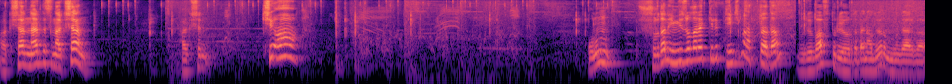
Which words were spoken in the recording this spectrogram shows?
Akşan neredesin Akşan? Akşan. Ki aa Oğlum şuradan inviz olarak gelip pink mi attı adam? Blue buff duruyor orada. Ben alıyorum bunu galiba.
